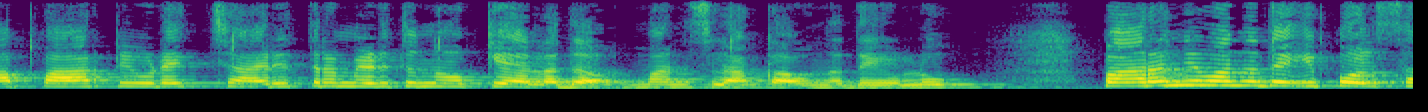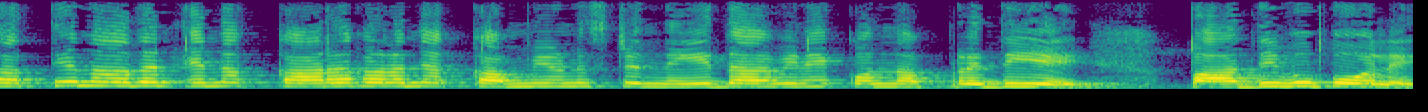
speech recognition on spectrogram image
ആ പാർട്ടിയുടെ ചരിത്രം എടുത്തു നോക്കിയാൽ അത് മനസ്സിലാക്കാവുന്നതേ ഉള്ളൂ. പറഞ്ഞു വന്നത് ഇപ്പോൾ സത്യനാഥൻ എന്ന കറകളഞ്ഞ കമ്മ്യൂണിസ്റ്റ് നേതാവിനെ കൊന്ന പ്രതിയെ പതിവ് പോലെ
